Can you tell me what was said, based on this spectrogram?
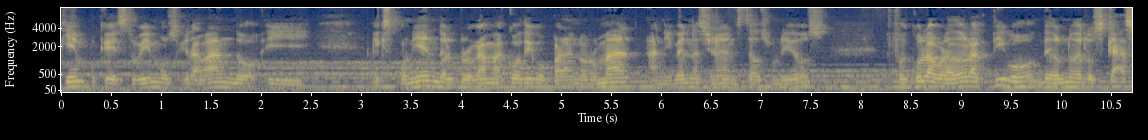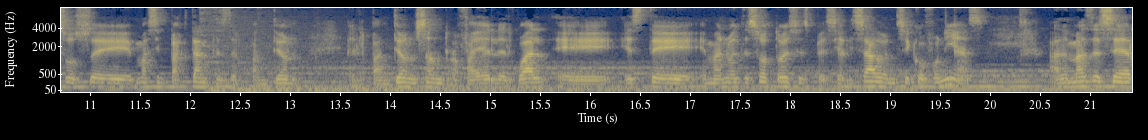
tiempo que estuvimos grabando y exponiendo el programa Código Paranormal a nivel nacional en Estados Unidos, fue colaborador activo de uno de los casos eh, más impactantes del Panteón, el Panteón San Rafael, del cual eh, este Emanuel de Soto es especializado en psicofonías. Además de ser,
